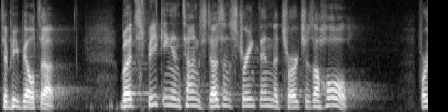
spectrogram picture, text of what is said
to be built up. But speaking in tongues doesn't strengthen the church as a whole. 1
